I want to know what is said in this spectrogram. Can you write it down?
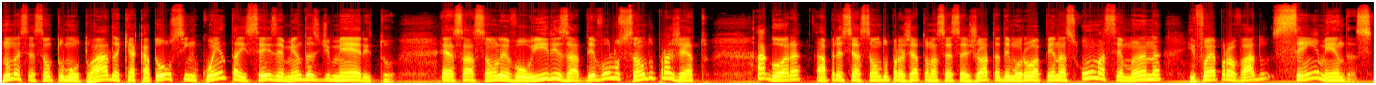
numa sessão tumultuada que acatou 56 emendas de mérito. Essa ação levou Iris à devolução do projeto. Agora, a apreciação do projeto na CCJ demorou apenas uma semana e foi aprovado sem emendas.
